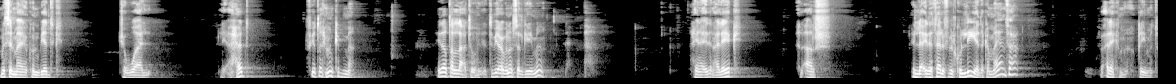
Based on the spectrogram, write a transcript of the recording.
مثل ما يكون بيدك جوال لأحد في طيح منك بماء. إذا طلعته تبيعه بنفس القيمة؟ حينئذ عليك الأرش. إلا إذا تلف بالكلية إذا كان ما ينفع فعليك قيمته.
